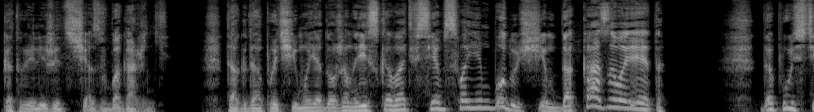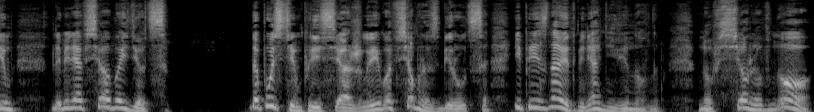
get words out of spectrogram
которая лежит сейчас в багажнике. Тогда почему я должен рисковать всем своим будущим, доказывая это? Допустим, для меня все обойдется. Допустим, присяжные во всем разберутся и признают меня невиновным. Но все равно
